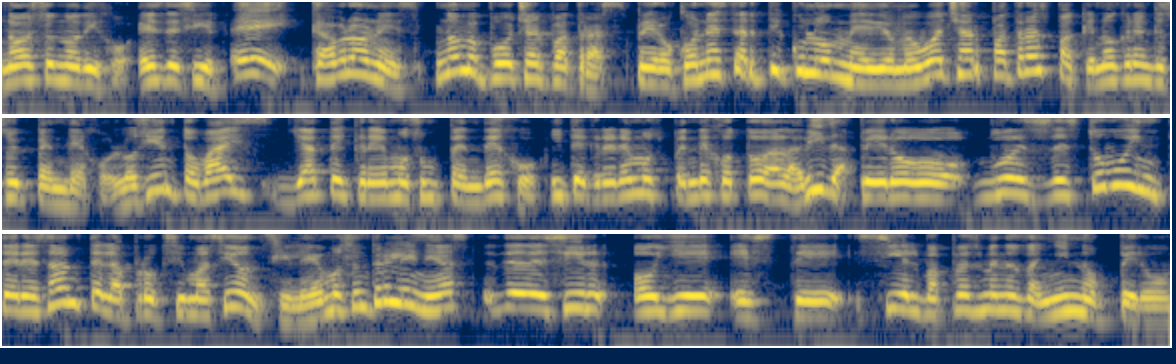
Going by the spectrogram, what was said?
no, eso no dijo. Es decir, hey, cabrones, no me puedo echar para atrás. Pero con este artículo medio me voy a echar para atrás para que no crean que soy pendejo. Lo siento, Vice, ya te creemos un pendejo. Y te creeremos pendejo toda la vida. Pero, pues estuvo interesante la aproximación. Si leemos entre líneas, de decir, oye, este, sí, el vapeo es menos dañino, pero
